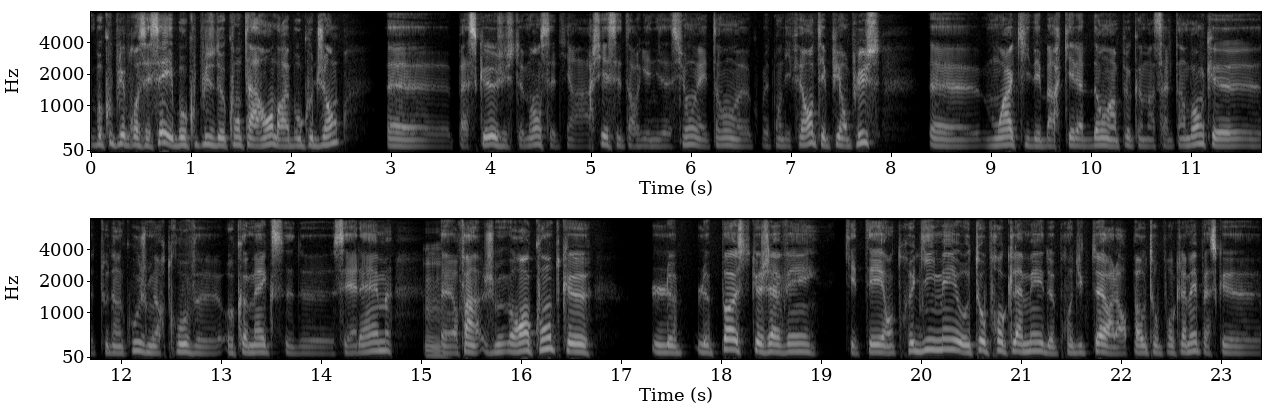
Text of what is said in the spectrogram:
Beaucoup plus processé et beaucoup plus de comptes à rendre à beaucoup de gens. euh, parce que justement, cette hiérarchie et cette organisation étant euh, complètement différente. Et puis en plus, moi qui débarquais là-dedans un peu comme un saltimbanque, tout d'un coup, je me retrouve au COMEX de CLM. Hmm. Euh, enfin, je me rends compte que le, le poste que j'avais, qui était entre guillemets autoproclamé de producteur, alors pas autoproclamé parce que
